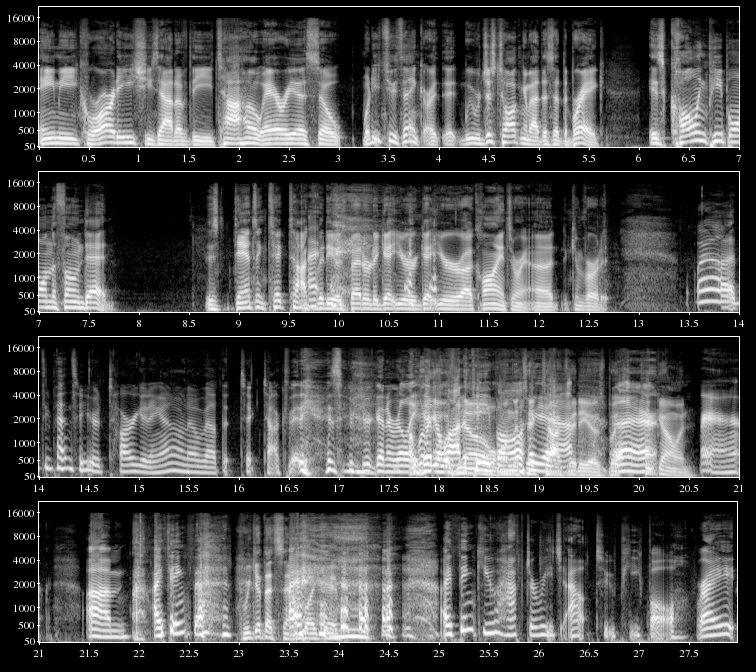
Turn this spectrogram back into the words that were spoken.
Amy Carardi. She's out of the Tahoe area. So, what do you two think? Uh, we were just talking about this at the break. Is calling people on the phone dead? Is dancing TikTok videos better to get your get your uh, clients uh, converted? Well, it depends who you're targeting. I don't know about the TikTok videos if you're going to really I'm hit a go with lot of no people. on the TikTok yeah. videos, but keep going. Um, I think that Can we get that sound like it? I think you have to reach out to people, right?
